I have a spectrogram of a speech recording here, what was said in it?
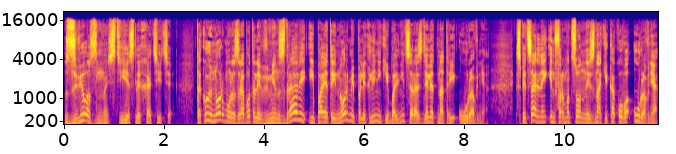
Звездность, если хотите – Такую норму разработали в Минздраве, и по этой норме поликлиники и больницы разделят на три уровня. Специальные информационные знаки какого уровня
